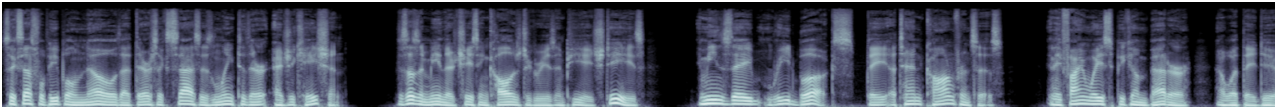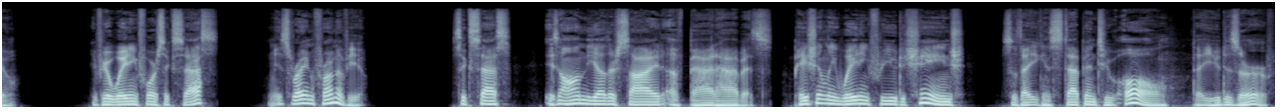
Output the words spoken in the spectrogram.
Successful people know that their success is linked to their education. This doesn't mean they're chasing college degrees and PhDs. It means they read books, they attend conferences, and they find ways to become better at what they do. If you're waiting for success, it's right in front of you. Success is on the other side of bad habits, patiently waiting for you to change so that you can step into all that you deserve.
